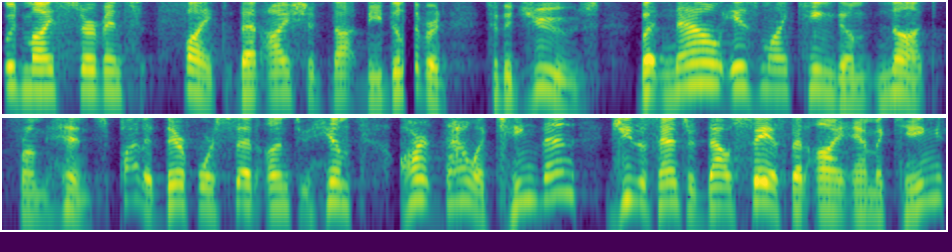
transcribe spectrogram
would my servants fight that I should not be delivered to the Jews? But now is my kingdom not from hence. Pilate therefore said unto him, Art thou a king then? Jesus answered, Thou sayest that I am a king.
